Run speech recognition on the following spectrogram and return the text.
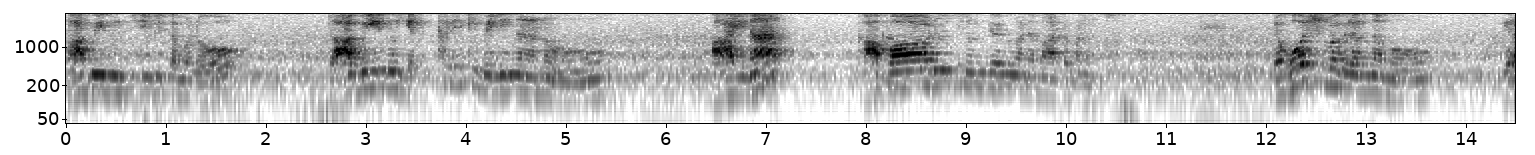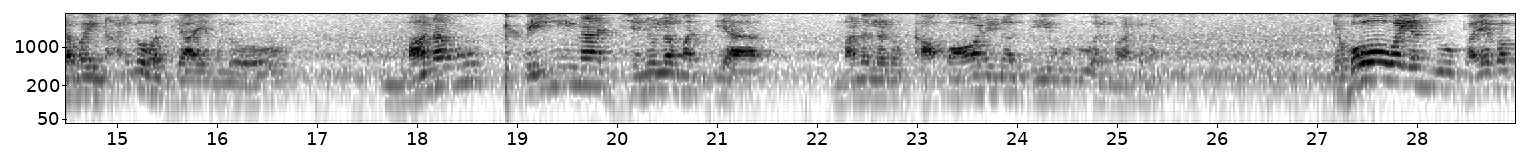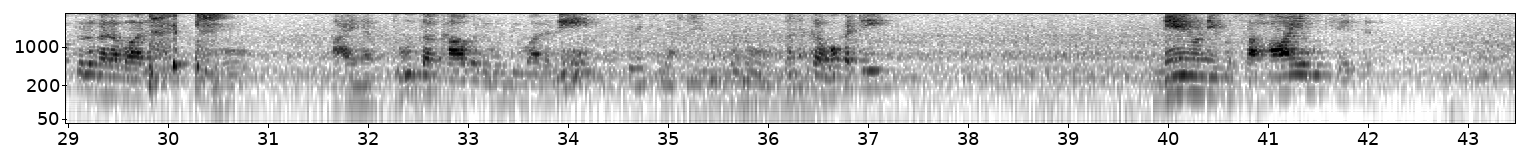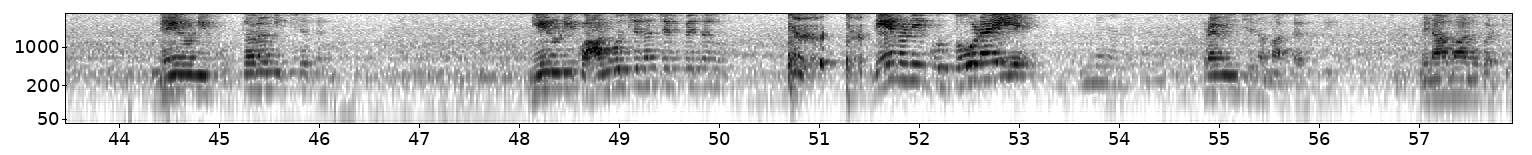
దాబీదు జీవితంలో దాబీదు ఎక్కడికి వెళ్ళినను? ఆయన కాపాడుచుండెను అనే మాట మనం చూస్తాం. యహోశ్వ గ్రంథము ఇరవై నాలుగవ అధ్యాయంలో మనము వెళ్ళిన జనుల మధ్య మనలను కాపాడిన దేవుడు అని మాట మనం చూస్తాం యహోవయందు భయభక్తులు గల వారి ఆయన దూత కావలి ఉండి వారిని రక్షించును. కనుక ఒకటి నేను నీకు సహాయము చేసేదను. నేను నీకు ఉత్తరం ఇచ్చేదను నేను నీకు ఆలోచన చెప్పేదను. నేను నీకు తోడై ప్రేమించిన మా తండ్రి. మీ నామాను బట్టి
